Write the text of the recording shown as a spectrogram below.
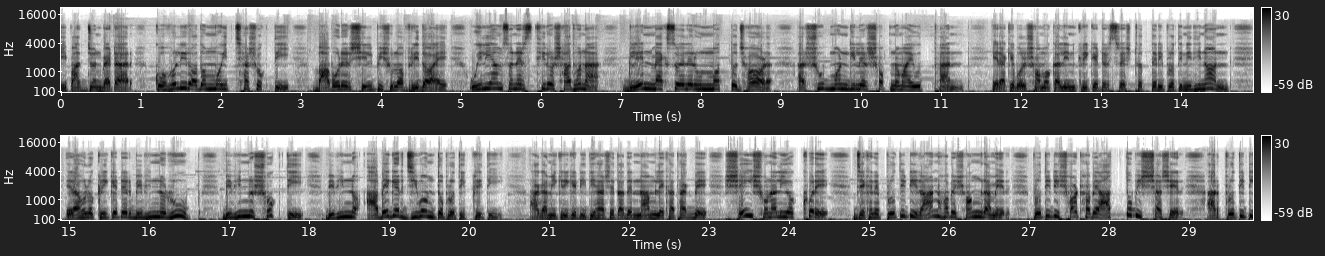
এই পাঁচজন ব্যাটার কোহলির অদম্য ইচ্ছা শক্তি, বাবরের শিল্পী সুলভ হৃদয়, উইলিয়ামসনের স্থির সাধনা, গ্লেন ম্যাক্সওয়েলের উন্মত্ত ঝড় আর শুভমন গিলের স্বপ্নময় উত্থান। এরা কেবল সমকালীন ক্রিকেটের শ্রেষ্ঠত্বেরই প্রতিনিধি নন, এরা হলো ক্রিকেটের বিভিন্ন রূপ, বিভিন্ন শক্তি, বিভিন্ন আবেগের জীবন্ত প্রতিকৃতি। আগামী ক্রিকেট ইতিহাসে তাদের নাম লেখা থাকবে সেই সোনালী অক্ষরে, যেখানে প্রতিটি রান হবে সংগ্রামের, প্রতিটি শট হবে আত্মবিশ্বাসের আর প্রতিটি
